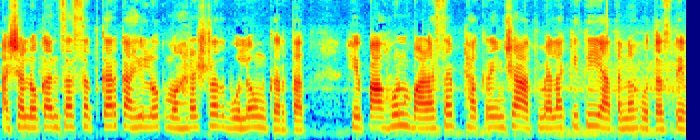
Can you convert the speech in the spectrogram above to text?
अशा लोकांचा सत्कार काही लोक महाराष्ट्रात बोलवून करतात. हे पाहून बाळासाहेब ठाकरेंच्या आत्म्याला किती यातना होत असतील?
